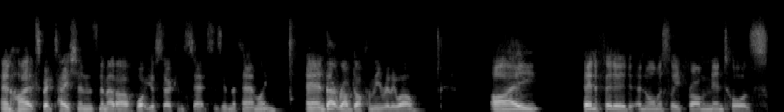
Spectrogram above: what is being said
and high expectations no matter what your circumstances in the family. And that rubbed off on me really well. I benefited enormously from mentors,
